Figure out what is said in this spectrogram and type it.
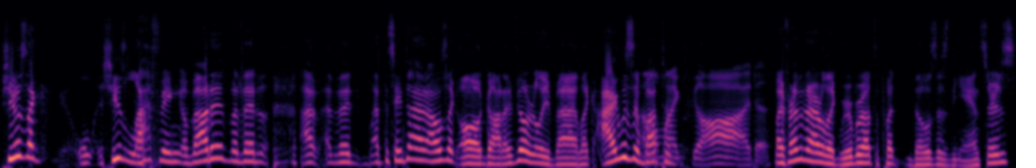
she was like She was laughing about it, but then, I, then at the same time, I was like, oh god, I feel really bad. Like I was about oh to. Oh my to, god. My friend and I were like, we were about to put those as the answers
